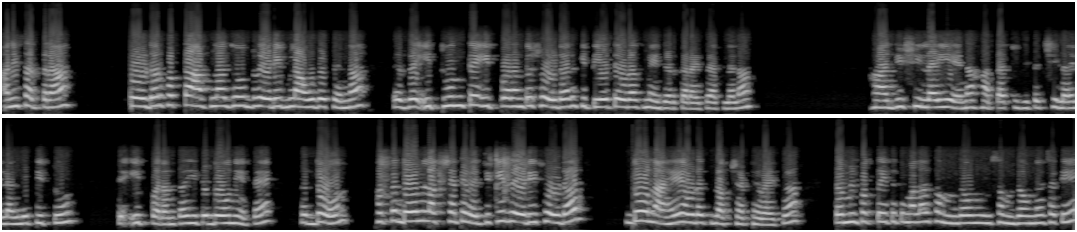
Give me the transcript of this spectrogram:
आणि सतरा. शोल्डर फक्त आपला जो रेडी ब्लाऊज असेल ना त्याचं इथून ते इथपर्यंत शोल्डर किती आहे तेवढाच मेजर करायचा आहे आपल्याला. हा जी शिलाई आहे ना हाताची जिथे शिलाई लागली तिथून ते इथपर्यंत इथे दोन येत. आहे तर दोन फक्त दोन लक्षात ठेवायचे की रेडी शोल्डर दोन आहे एवढंच लक्षात ठेवायचं. तर मी फक्त इथे तुम्हाला समजावून समजवण्यासाठी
